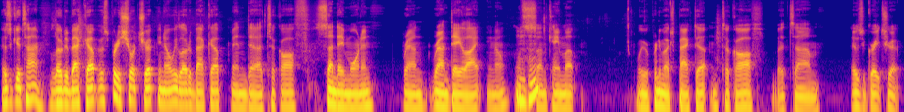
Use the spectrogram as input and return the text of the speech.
It was a good time. Loaded back up. It was a pretty short trip. You know, we loaded back up and uh, took off Sunday morning, around around daylight. You know, once the sun came up we were pretty much packed up and took off. But um, it was a great trip.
